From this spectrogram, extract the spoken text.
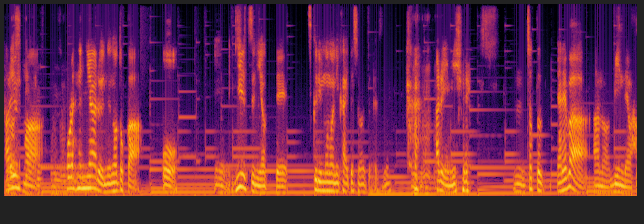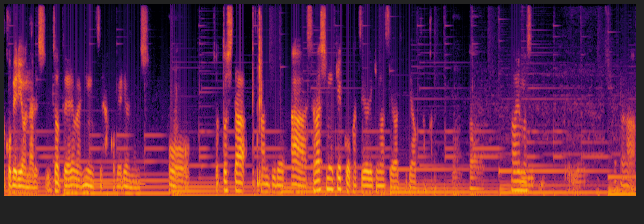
ああいうのはうん。ここら辺にある布とかを、えー技術によって作り物に変えてしまうというですね。ある意味、うん、ちょっとやれば、あの、瓶では運べるようになるし、ちょっとやれば荷物で運べるようになるし、こう、ちょっとした感じで、ああ、さらしも結構活用できますよって、ギャオさんから。ありますよね。だか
